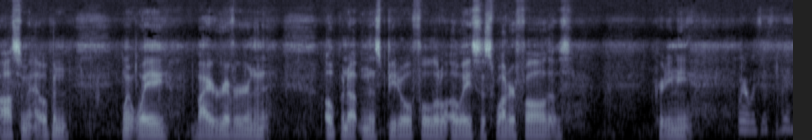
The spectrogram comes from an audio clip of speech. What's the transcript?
awesome. It opened, went way by a river, and then it opened up in this beautiful little oasis waterfall that was pretty neat. Where was this again?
